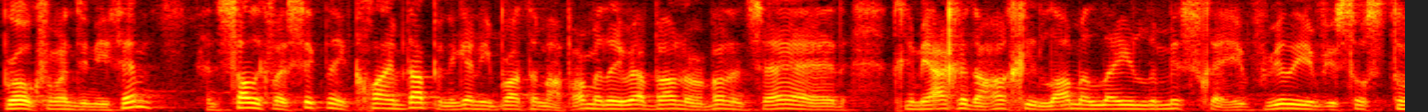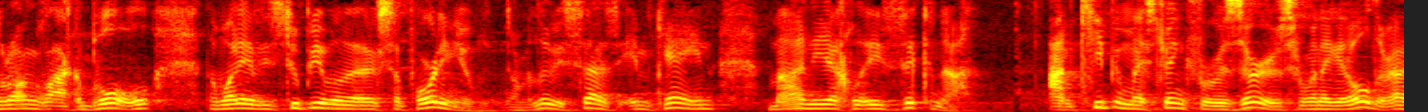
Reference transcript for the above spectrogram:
broke from underneath him, and Salik Vasikne climbed up, and again he brought them up. Amalei Rabban Rabban said, If really, if you're so strong like a bull, then why do you have these two people that are supporting you? Amalu says, In Kain, Maniach Zikna. I'm keeping my strength for reserves for when I get older. I'm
